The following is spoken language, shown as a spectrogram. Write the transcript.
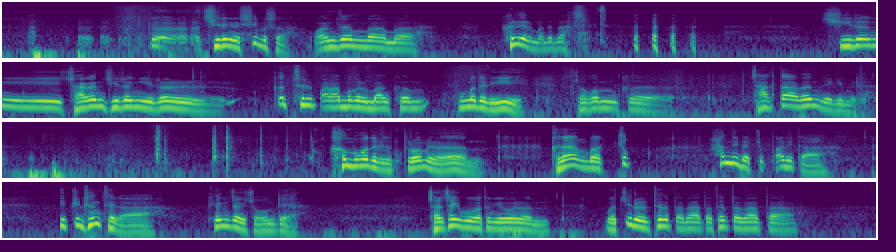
그 지렁이를 씹어서 완전 뭐뭐 걸레를 만들어 놨습니다. 지렁이 작은 지렁이를 끝을 빨아먹을 만큼 붕어들이 조금 그 작다는 얘기입니다. 큰 붕어들이 들어오면은 그냥 뭐 쭉 한 입에 쭉 빠니까 입질 형태가 굉장히 좋은데 잔차기부 같은 경우에는 뭐 찌를 들었다 놨다 들었다 놨다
